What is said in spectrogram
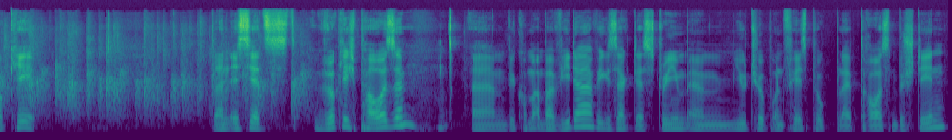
Okay. Dann ist jetzt wirklich Pause. Ähm, wir kommen aber wieder. Wie gesagt, der Stream ähm, YouTube und Facebook bleibt draußen bestehen.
